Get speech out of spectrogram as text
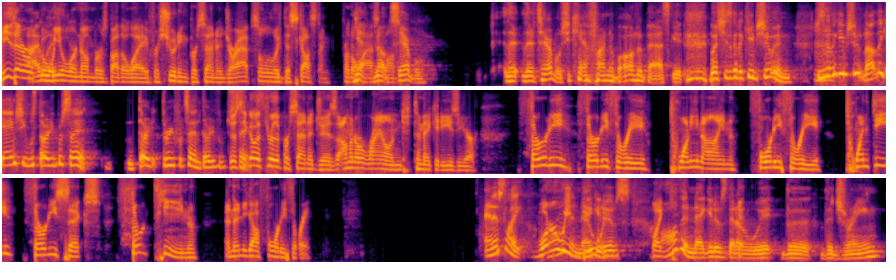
these Erica would, Wheeler numbers, by the way, for shooting percentage are absolutely disgusting for the last. yeah, last no, month. terrible. They're, they're terrible. She can't find the ball in the basket, but she's going to keep shooting. She's mm-hmm. going to keep shooting. Other game, she was 30%, 33 for 10, 30 Just to go through the percentages, I'm going to round to make it easier 30, 33, 29, 43, 20, 36, 13, and then you got 43. And it's like, what are we negatives? Like all the negatives that are with the the dream.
